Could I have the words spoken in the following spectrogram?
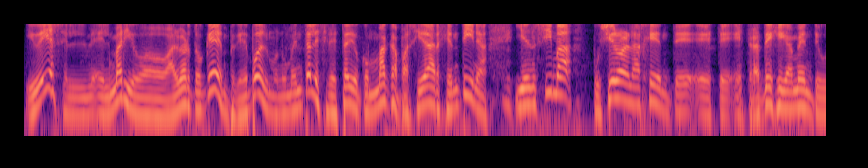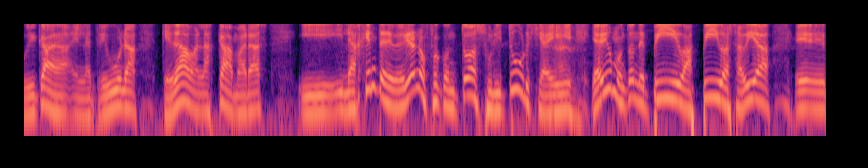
y veías el, el Mario Alberto Kemp, que después el Monumental es el estadio con más capacidad de argentina, y encima pusieron a la gente este, estratégicamente ubicada en la tribuna que daban las cámaras, y, y la gente de Belgrano fue con toda su liturgia y, y había un montón de pibas, pibas, había eh,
